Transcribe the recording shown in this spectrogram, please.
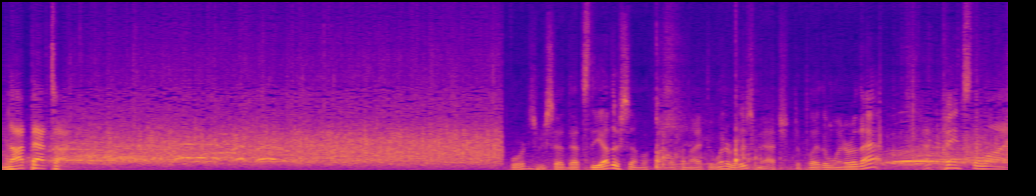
Not that time. As we said, that's the other semifinal tonight. The winner of this match to play the winner of that. That paints the line.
